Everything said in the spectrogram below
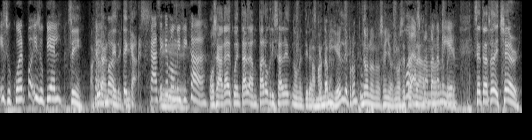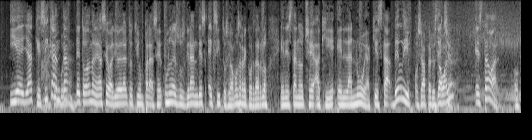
y su cuerpo y su piel. Sí, durante ¿de qué? décadas. Casi que Eh, momificada. O sea, haga de cuenta, el Amparo Grisales. No, mentiras. qué ¿Amanda pena. Miguel, de pronto? No, no, no, señor. No se Jodas trata de con Amanda Miguel. Se trata de Cher. Y ella, que sí Ah, esa es canta, buena. de todas maneras se valió del alto tune para hacer uno de sus grandes éxitos. Y vamos a recordarlo en esta noche aquí en la nube. Aquí está Believe. O sea, ¿pero esta de vale? Cher. Esta vale. Ok.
